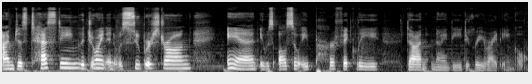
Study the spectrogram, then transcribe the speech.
I'm just testing the joint and it was super strong and it was also a perfectly done 90 degree right angle.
